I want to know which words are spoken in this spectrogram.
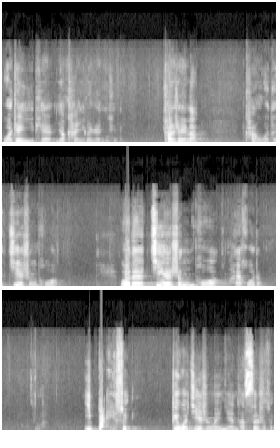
我这一天要看一个人去，看谁呢？看我的接生婆。我的接生婆还活着，一百岁，给我接生那年他四十岁。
